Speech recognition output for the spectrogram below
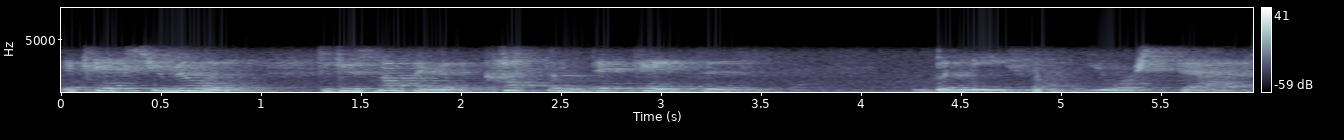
It takes humility to do something that custom dictates is beneath your status.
